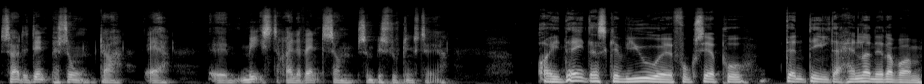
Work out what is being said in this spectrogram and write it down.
så er det den person, der er øh, mest relevant som, som beslutningstager. Og i dag, der skal vi jo øh, fokusere på den del, der handler netop om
